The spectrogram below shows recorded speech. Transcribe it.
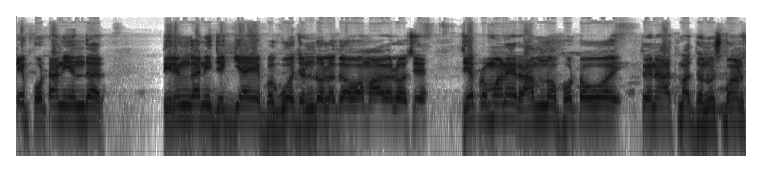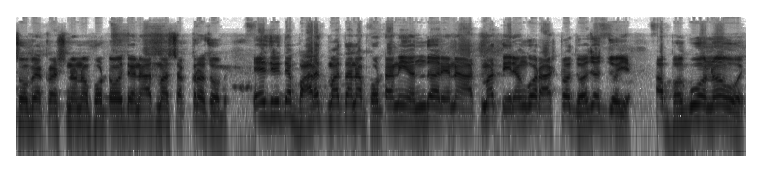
એ ફોટાની અંદર તિરંગાની જગ્યાએ ભગવો ઝંડો લગાવવામાં આવેલો છે. જે પ્રમાણે રામનો ફોટો હોય તો એના હાથમાં ધનુષ બાણ શોભે, કૃષ્ણનો ફોટો હોય તો એના હાથમાં ચક્ર શોભે. એ જ રીતે ભારત માતાના ફોટાની અંદર એના હાથમાં તિરંગો રાષ્ટ્રધ્વજ જ જોઈએ. આ ભગવો ન હોય.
